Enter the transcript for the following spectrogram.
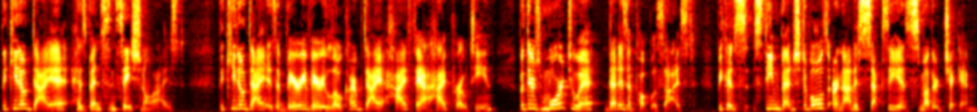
the keto diet has been sensationalized. The keto diet is a very, very low carb diet, high fat, high protein, but there's more to it that isn't publicized because steamed vegetables are not as sexy as smothered chicken.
